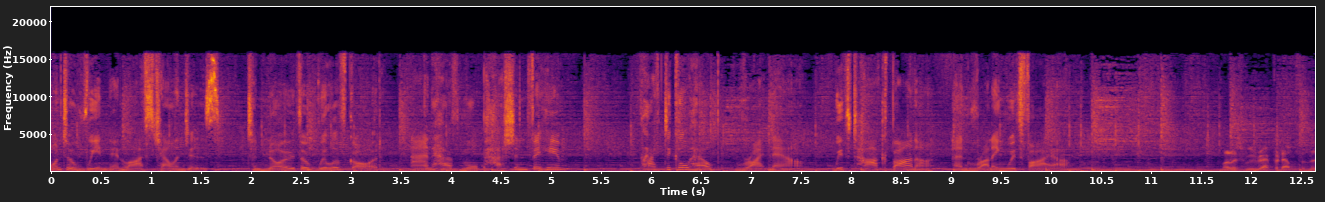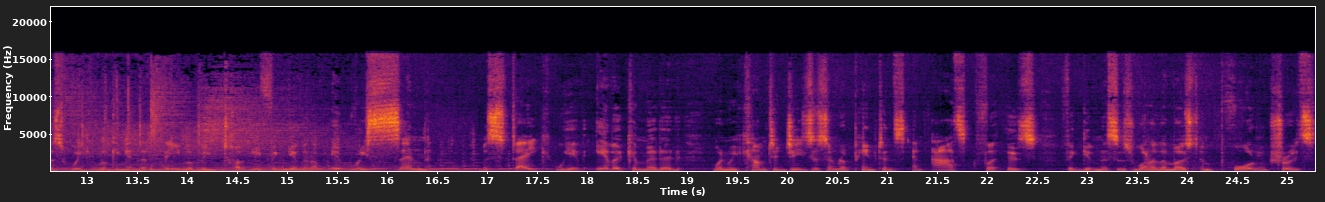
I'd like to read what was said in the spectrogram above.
Want to win in life's challenges? To know the will of God and have more passion for Him? Practical help right now with Tak Bhana and Running with Fire. Well, as we wrap it up for this week, looking at the theme of being totally forgiven of every sin, mistake we have ever committed when we come to Jesus in repentance and ask for His forgiveness is one of the most important truths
